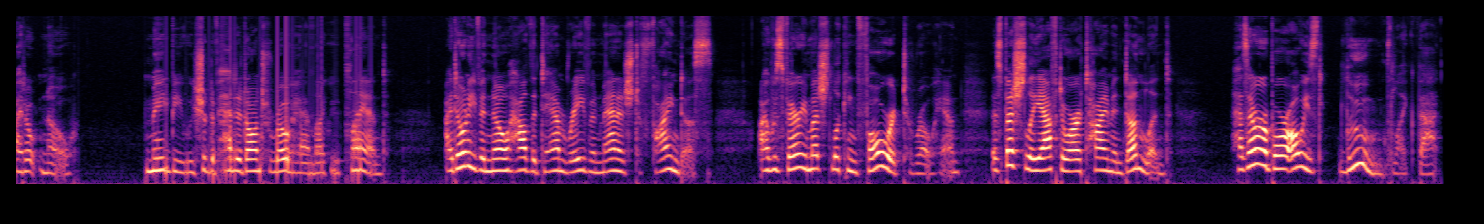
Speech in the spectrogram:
I don't know. Maybe we should have headed on to Rohan like we planned. I don't even know how the damn raven managed to find us. I was very much looking forward to Rohan, especially after our time in Dunland. Has Erebor always loomed like that?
